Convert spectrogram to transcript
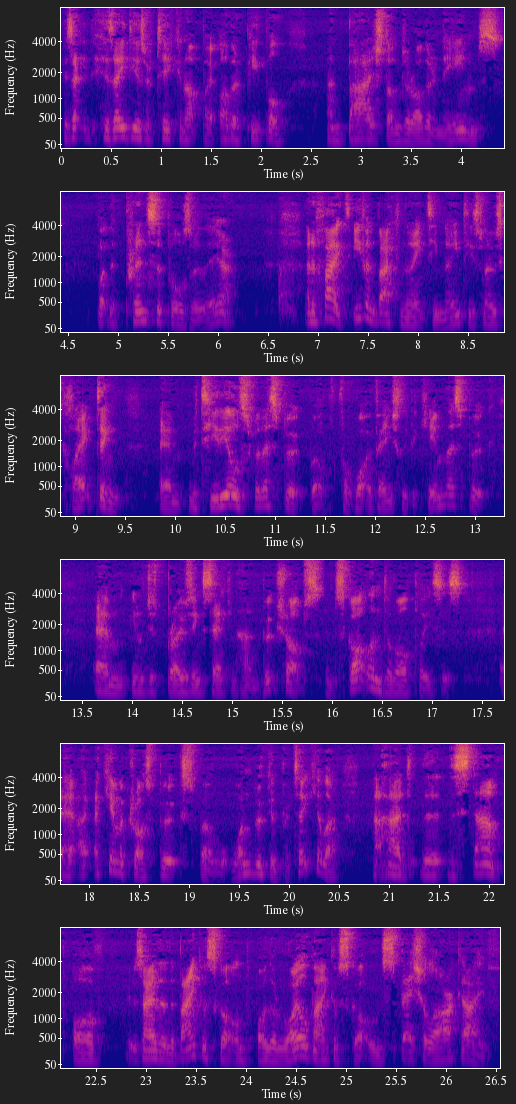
His, his ideas are taken up by other people and badged under other names, but the principles are there. And in fact, even back in the 1990s, when I was collecting um, materials for this book, well, for what eventually became this book, um, you know, just browsing second-hand bookshops in Scotland, of all places, uh, I, I, came across books, well, one book in particular, that had the, the stamp of, it was either the Bank of Scotland or the Royal Bank of Scotland Special Archive.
